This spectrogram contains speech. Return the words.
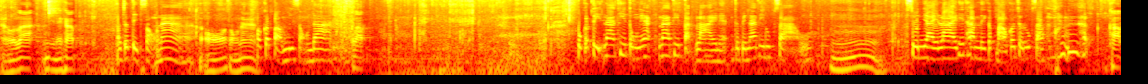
เอาละนี่นะครับ เราจะติดสองหน้าค่ะอ๋อสองหน้าเพราะกระเป๋ามีสองด้าน ครับ ปกติหน้าที่ตรงเนี้ยหน้าที่ตัดลายเนี่ยจะเป็นหน้าที่ลูกสาว อืมส่วนใหญ่ลายที่ทำในกระเป๋าก็จะลูกสาวเป็นคนเลือก ครับ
